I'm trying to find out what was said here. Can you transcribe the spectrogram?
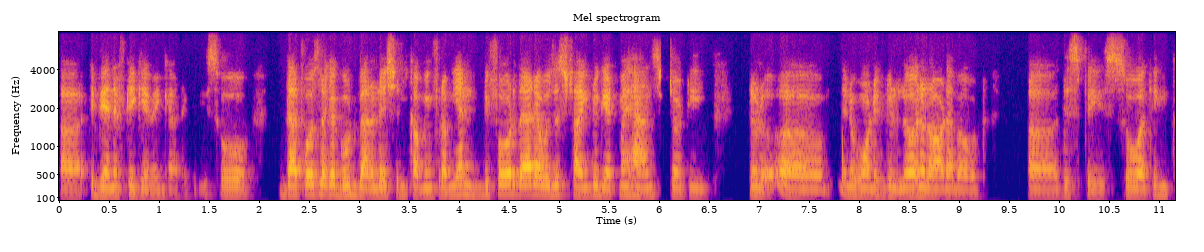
uh, in the NFT gaming category. So that was like a good validation coming from me. And before that, I was just trying to get my hands dirty, you know, uh, you know, wanting to learn a lot about uh, this space. So I think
